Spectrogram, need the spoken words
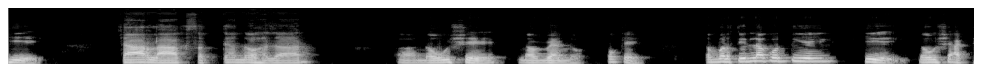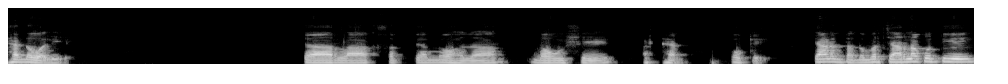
ही येईल. चार लाख सत्त्याण्णव हजार नऊशे नव्याण्णव ओके. नंबर तीनला कोणती येईल? ही येईल. नऊशे अठ्ठ्याण्णव वाली आहे चार लाख सत्त्याण्णव हजार नऊशे अठ्ठ्याण्णव. ओके. त्यानंतर नंबर चार ला कोणती येईल?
